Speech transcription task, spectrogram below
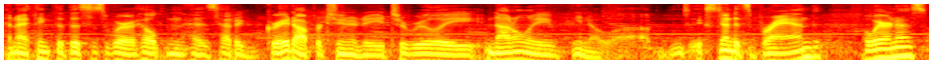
And I think that this is where Hilton has had a great opportunity to really not only you know uh, extend its brand awareness,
